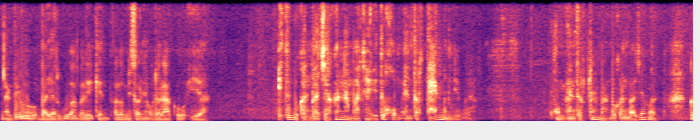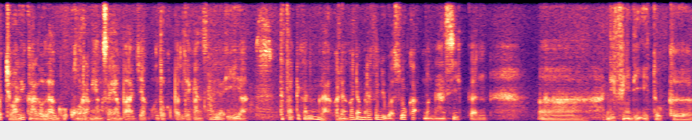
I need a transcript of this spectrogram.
nanti lu bayar gua balikin. Kalau misalnya udah laku iya. Itu bukan bajakan namanya? Itu home entertainment juga home entertainment bukan bajakan kecuali kalau lagu orang yang saya bajak untuk kepentingan saya iya. Tetapi kan enggak. Kadang-kadang mereka juga suka mengasihkan uh, eh, DVD itu ke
